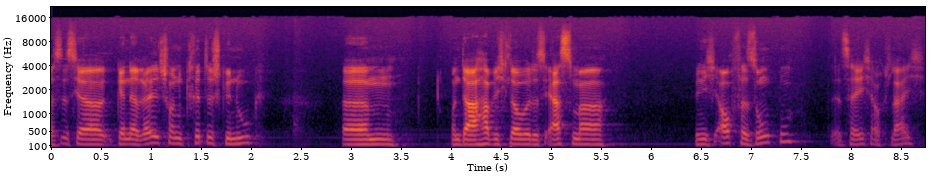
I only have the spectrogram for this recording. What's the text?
das ist ja generell schon kritisch genug. Ähm, und da habe ich, glaube ich, das erste Mal bin ich auch versunken, das erzähle ich auch gleich.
